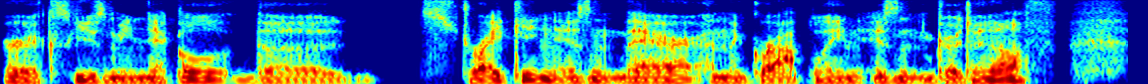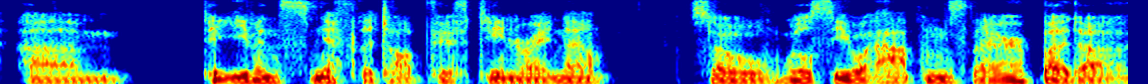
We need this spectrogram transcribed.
or excuse me, Nickal, the striking isn't there and the grappling isn't good enough. Um, to even sniff the top 15 right now. So we'll see what happens there, but uh,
